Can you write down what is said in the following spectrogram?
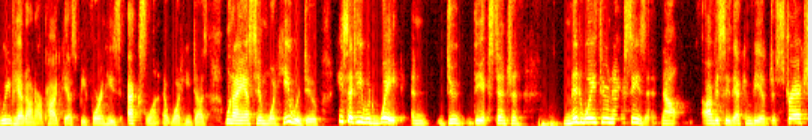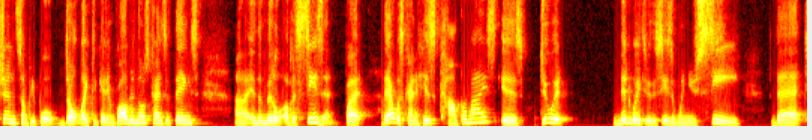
we've had on our podcast before, and he's excellent at what he does. When I asked him what he would do, he said he would wait and do the extension midway through next season. Now, obviously that can be a distraction. Some people don't like to get involved in those kinds of things uh, in the middle of a season, but that was kind of his compromise is do it midway through the season when you see that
